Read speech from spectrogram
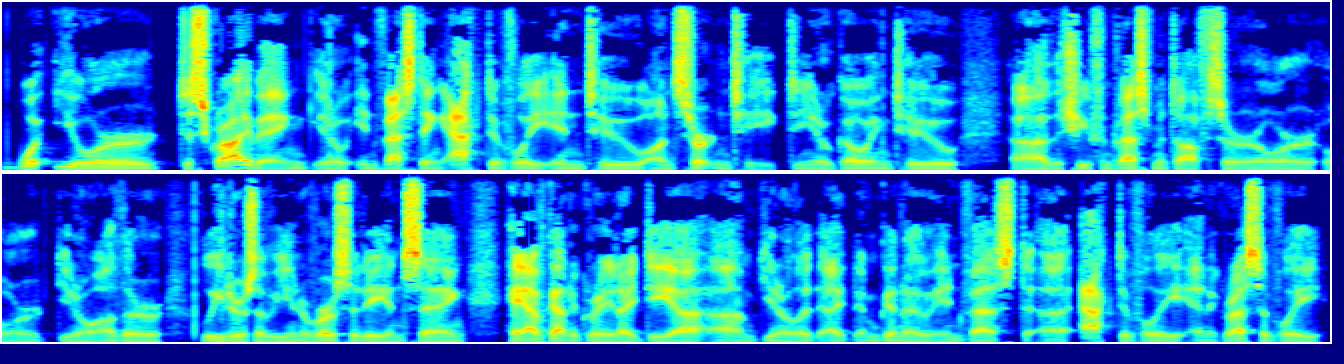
what you're describing, you know, investing actively into uncertainty, you know, going to uh, the chief investment officer or or you know other leaders of a university and saying, "Hey, I've got a great idea. Um, you know, I, am going to invest uh, actively and aggressively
